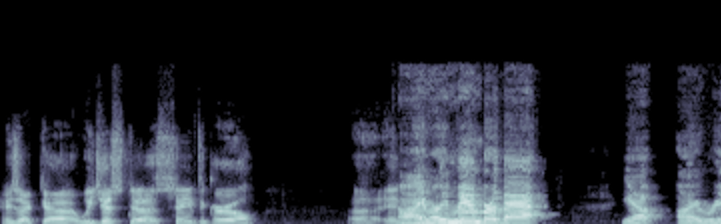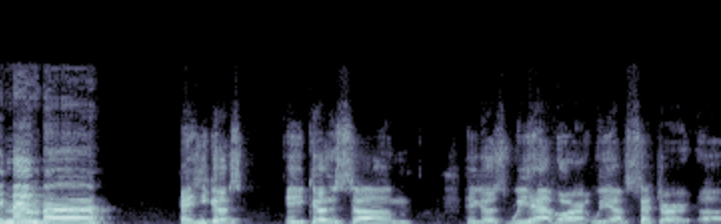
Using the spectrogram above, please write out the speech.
He's like, uh, "We just uh, saved a girl." Uh, in, I in Peru." remember that. Yep. I remember. and he goes he goes um he goes we have our we have sent our uh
